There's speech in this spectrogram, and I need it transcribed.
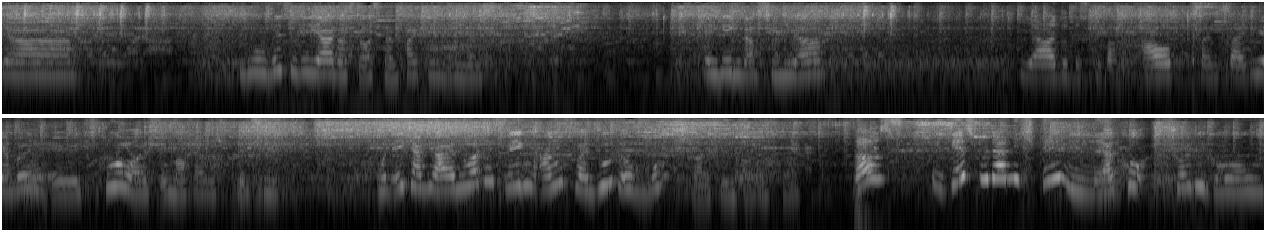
Ja. Nun wissen Sie ja, dass das beim Fighting ist. Im Gegensatz zu mir. Ja, du bist überhaupt kein Fighter. Wer bin ich? Wolltest immer vorne spritzen. Und ich habe ja nur deswegen Angst, weil du so rumschreist. Was? Gehst du da nicht hin? Ja, Entschuldigung.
